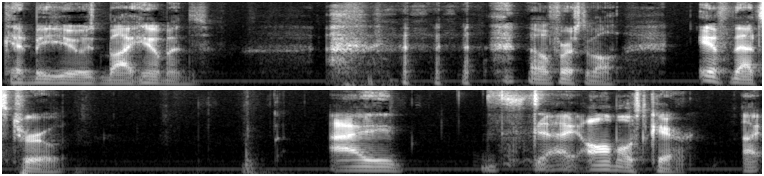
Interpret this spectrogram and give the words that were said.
can be used by humans. well, first of all, if that's true, I I almost care. I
